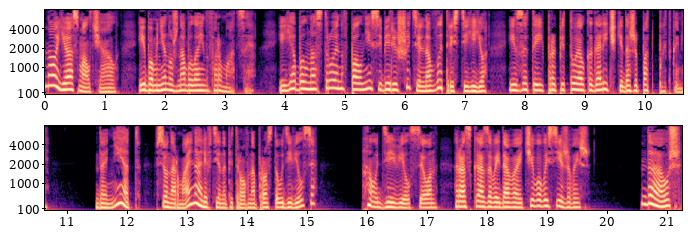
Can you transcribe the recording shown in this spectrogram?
Но я смолчал, ибо мне нужна была информация, и я был настроен вполне себе решительно вытрясти ее из этой пропитой алкоголички даже под пытками. «Да нет», «Все нормально, Алевтина Петровна, просто удивился?» «Удивился он. Рассказывай давай, чего высиживаешь?» «Да уж,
